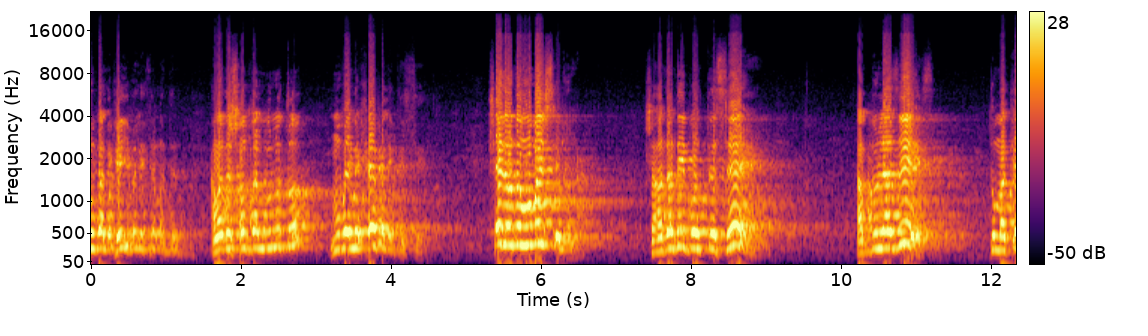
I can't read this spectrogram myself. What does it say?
মোবাইলে খেয়ে ফেলেছে আমাদের। আমাদের সন্তানগুলো তো মোবাইলে খেয়ে ফেলিতেছে সেই জন্য তো মোবাইল ছিল না। শাহজাদি বলতেছে, আব্দুল আজিজ, তোমাকে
